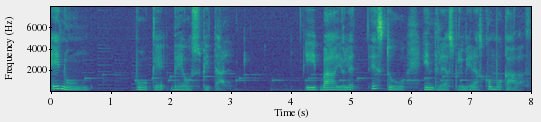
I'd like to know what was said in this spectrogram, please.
en un buque de hospital. Y Violet estuvo entre las primeras convocadas,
